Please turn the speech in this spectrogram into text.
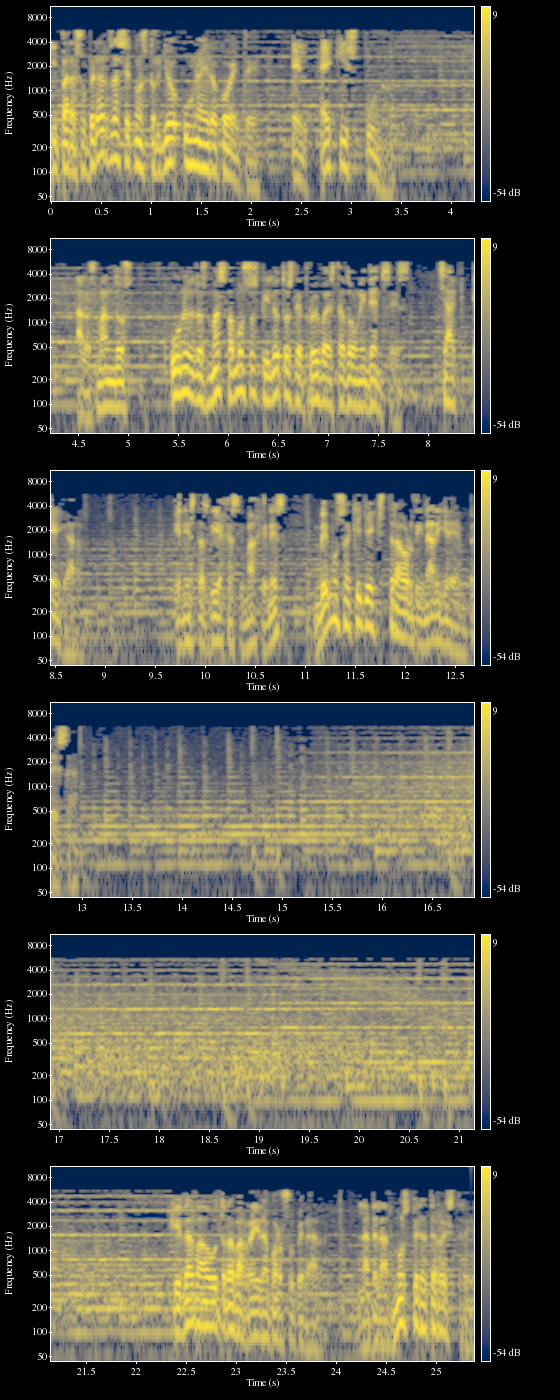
Y para superarla se construyó un aerocohete, el X-1. A los mandos, uno de los más famosos pilotos de prueba estadounidenses, Chuck Egar. En estas viejas imágenes vemos aquella extraordinaria empresa. Quedaba otra barrera por superar, la de la atmósfera terrestre.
